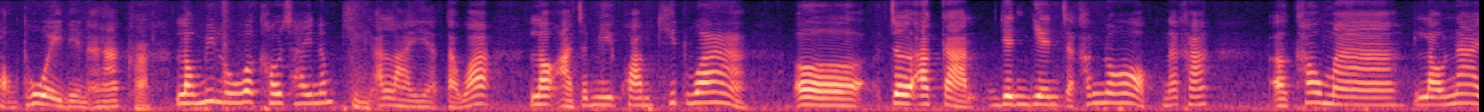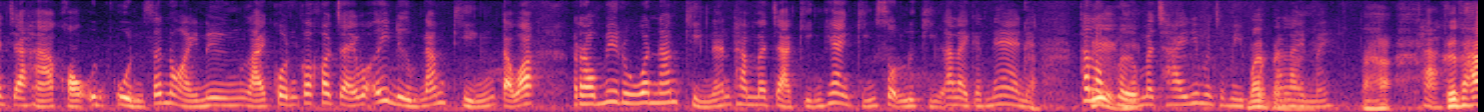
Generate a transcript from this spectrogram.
สองถ้วยเนี่ยนะฮะครับเราไม่รู้ว่าเขาใช้น้ำขิงอะไรอะ่ะแต่ว่าเราอาจจะมีความคิดว่าเอ่อเจออากาศเย็นๆจากข้างนอกนะคะ เอ่อเข้ามาเราน่าจะหาของอุ่นๆสัหน่อยนึง หลายคนก็เข้าใจว่าเอ้ยดื่มน้ำขิง แต่ว่าเราไม่รู้ว่าน้ำขิงนั้นทำมาจากขิงแห้งขิงสดหรือขิงอะไรกันแน่เนี่ยถ้าเราเผลอมาใช้นี่มันจะมีผลอะไรไหมนะฮะค่ะคือถ้า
